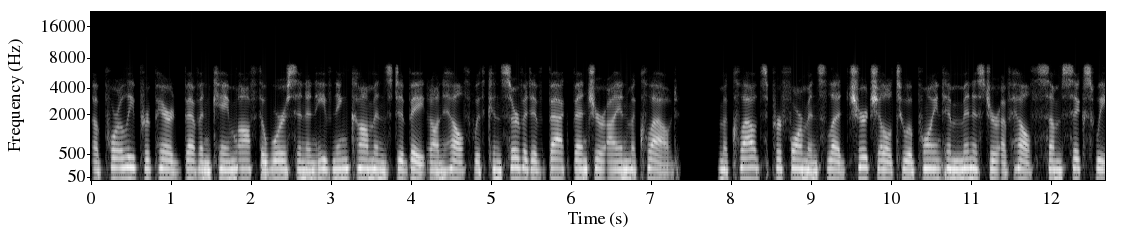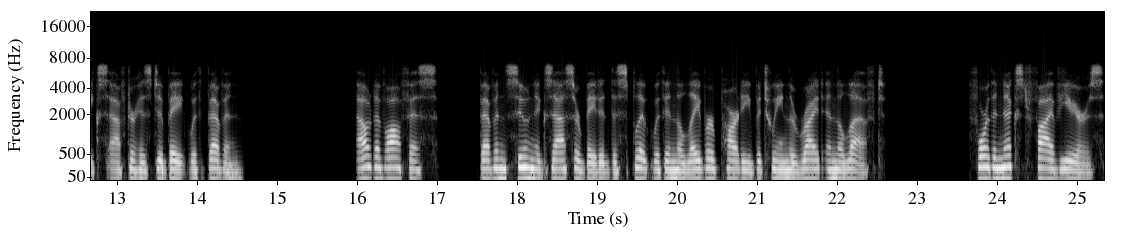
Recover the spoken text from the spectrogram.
a poorly prepared Bevan came off the worse in an evening Commons debate on health with Conservative backbencher Ian MacLeod. MacLeod's performance led Churchill to appoint him Minister of Health some six weeks after his debate with Bevan. Out of office, Bevan soon exacerbated the split within the Labour Party between the right and the left. For the next five years,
